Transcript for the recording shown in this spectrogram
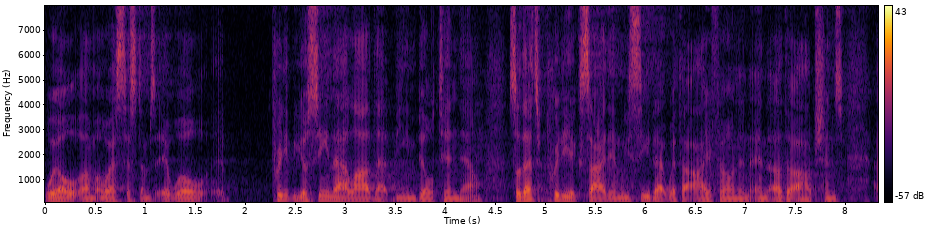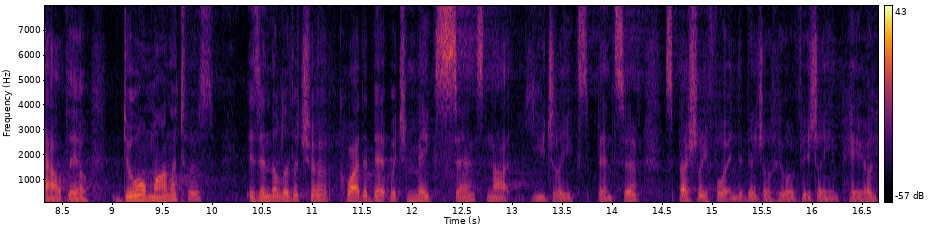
will, um, OS systems, it will pretty, you're seeing that a lot of that being built in now. So that's pretty exciting. We see that with the iPhone and, and other options out there. Dual monitors is in the literature quite a bit, which makes sense, not hugely expensive, especially for individuals who are visually impaired.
